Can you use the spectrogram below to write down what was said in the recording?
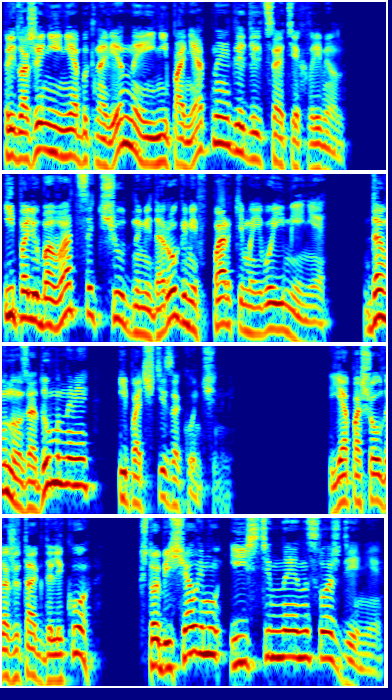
Предложение необыкновенное и непонятное для дельца тех времен, и полюбоваться чудными дорогами в парке моего имения, давно задуманными и почти законченными. Я пошел даже так далеко, что обещал ему истинное наслаждение.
